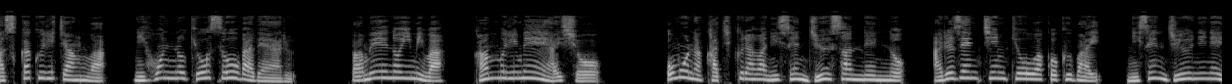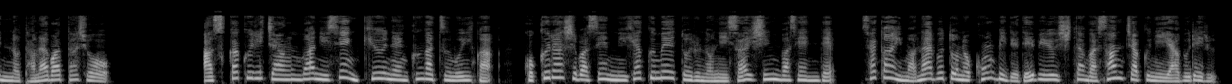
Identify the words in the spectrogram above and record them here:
アスカクリちゃんは日本の競走馬である。馬名の意味は冠名愛称。主な勝ち倉は2013年のアルゼンチン共和国杯、2012年の七夕賞。アスカクリちゃんは2009年9月6日、小倉芝1200メートルの2歳新馬戦で、坂井学とのコンビでデビューしたが3着に敗れる。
